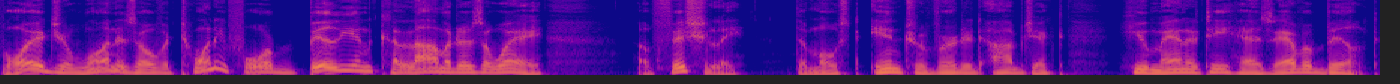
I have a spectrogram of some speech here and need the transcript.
Voyager 1 is over 24 billion kilometers away, officially the most introverted object humanity has ever built.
